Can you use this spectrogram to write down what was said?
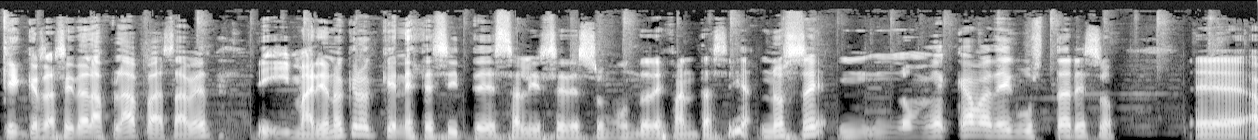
que, que se ha sido a la flapa, ¿sabes? Y, y Mario no creo que necesite salirse de su mundo de fantasía. No sé, no me acaba de gustar eso. Eh, a-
